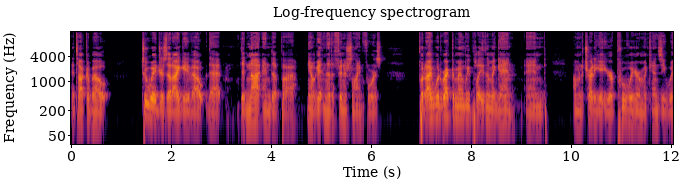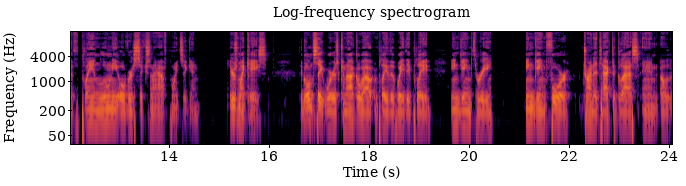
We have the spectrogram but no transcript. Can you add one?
and talk about two wagers that I gave out that did not end up, uh, you know, getting to the finish line for us. But I would recommend we play them again, and I'm going to try to get your approval here, Mackenzie, with playing Looney over six and a half points again. Here's my case the Golden State Warriors cannot go out and play the way they played in game three, in game four, trying to attack the glass and uh,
